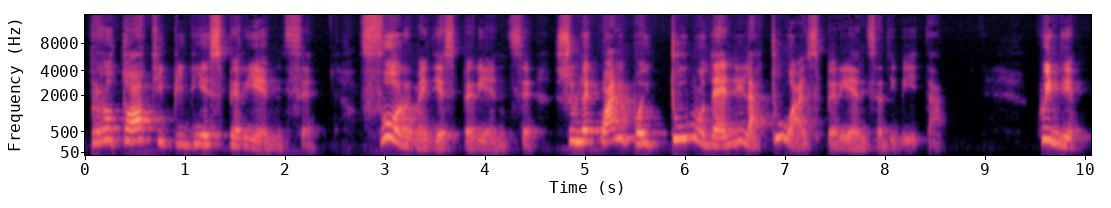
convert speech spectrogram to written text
prototipi di esperienze, forme di esperienze sulle quali poi tu modelli la tua esperienza di vita. Quindi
